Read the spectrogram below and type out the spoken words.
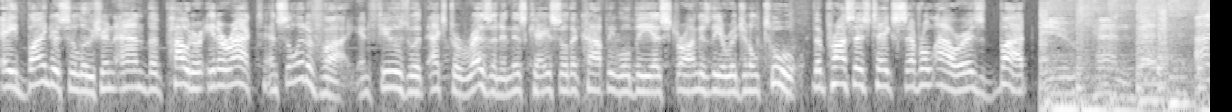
A binder solution and the powder interact and solidify, infused with extra resin in this case, so the copy will be as strong as the original tool. The process takes several hours, but You can bet I.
